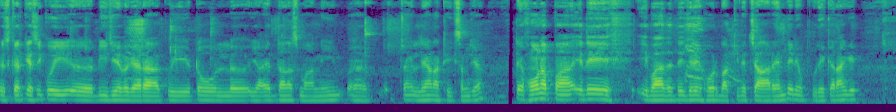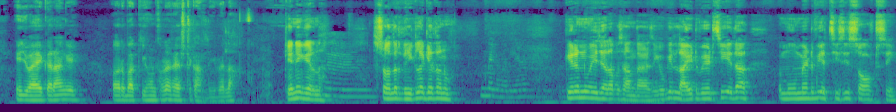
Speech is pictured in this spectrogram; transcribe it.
ਇਸ ਕਰਕੇ ਅਸੀਂ ਕੋਈ ਡੀਜੇ ਵਗੈਰਾ ਕੋਈ ਢੋਲ ਜਾਂ ਇਦਾਂ ਦਾ ਸਮਾਨ ਨਹੀਂ ਅਹ, ਲਿਆਉਣਾ ਠੀਕ ਸਮਝਿਆ। ਤੇ ਹੁਣ ਆਪਾਂ ਇਹਦੇ ਇਬਾਦਤ ਦੇ ਜਿਹੜੇ ਹੋਰ ਬਾਕੀ ਦੇ ਚਾਰ ਰਹਿੰਦੇ ਨੇ ਉਹ ਪੂਰੇ ਕਰਾਂਗੇ ਇੰਜੋਏ ਕਰਾਂਗੇ ਔਰ ਬਾਕੀ ਹੁਣ ਥੋੜਾ ਰੈਸਟ ਕਰ ਲਈ ਪਹਿਲਾਂ। ਕਿਹਨੇ ਗਿਰਨਾ ਸਟ੍ਰੋਲਰ ਠੀਕ ਲੱਗਿਆ ਤੁਹਾਨੂੰ? ਮੈਨੂੰ ਵਧੀਆ ਲੱਗਦਾ ਕਿਰਨ ਨੂੰ ਇਹ ਜ਼ਿਆਦਾ ਪਸੰਦ ਆਇਆ ਸੀ ਕਿਉਂਕਿ ਲਾਈਟ weight ਸੀ ਇਹਦਾ ਮੂਵਮੈਂਟ ਵੀ ਅੱਛੀ ਸੀ ਸੌਫਟ ਸੀ।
